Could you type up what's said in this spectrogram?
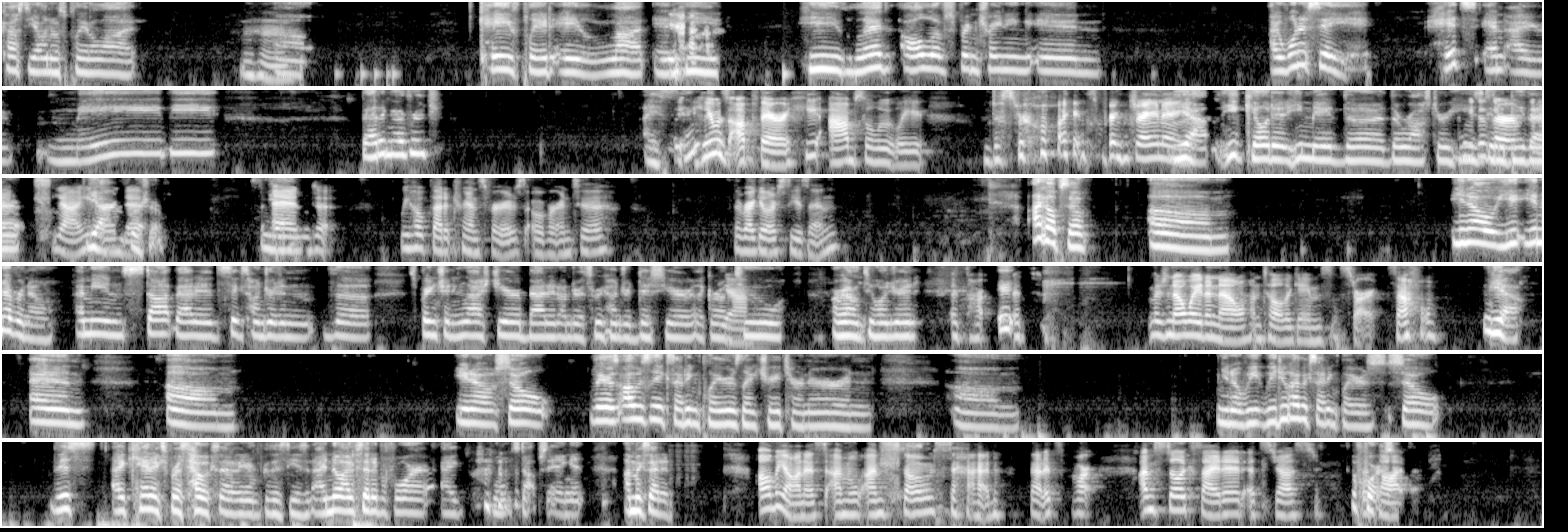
Castellanos played a lot. Mm-hmm. Um, Cave played a lot, and Yeah. he he led all of spring training in. I want to say hits, and I maybe batting average. I think. he was up there. He absolutely destroyed spring training. Yeah, he killed it. He made the the roster. he He's gonna be deserved there. it. Yeah, he Yeah, earned for it. sure. Yeah. And we hope that it transfers over into the regular season. I hope so. Um, you know, you, you never know. I mean, Stott batted 600 in the spring training last year, batted under 300 this year, like around Yeah. two, around 200. It's hard. It- it's, there's no way to know until the games start. So Yeah. And, um, you know, so there's obviously exciting players like Trey Turner and, um, you know, we, we do have exciting players. So this, I can't express how excited I am for this season. I know I've said it before. I won't stop saying it. I'm excited. I'll be honest. I'm I'm so sad that it's hard. I'm still excited. It's just Of course. thought,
